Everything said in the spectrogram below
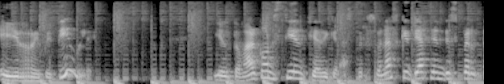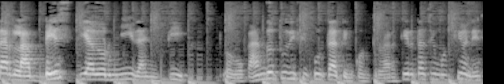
e irrepetible. Y el tomar conciencia de que las personas que te hacen despertar la bestia dormida en ti, provocando tu dificultad en controlar ciertas emociones,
